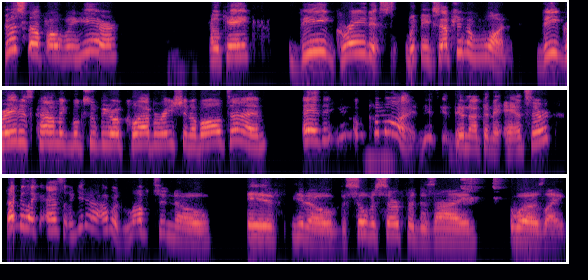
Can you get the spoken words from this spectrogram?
This stuff over here, okay, the greatest, with the exception of one, the greatest comic book superhero collaboration of all time. And you know, come on, they're not going to answer. That'd be like asking, you know, I would love to know if you know the Silver Surfer design was like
